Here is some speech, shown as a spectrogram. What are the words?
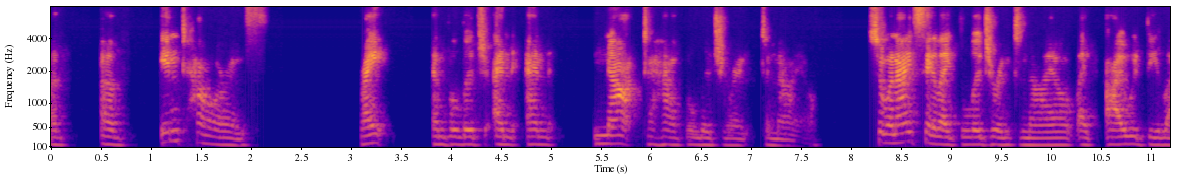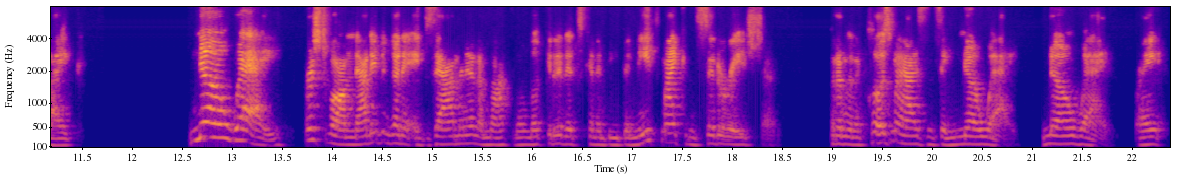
of, of intolerance, right? And belligerent and, and not to have belligerent denial. So when I say like belligerent denial, like I would be like, no way. First of all, I'm not even going to examine it. I'm not going to look at it. It's going to be beneath my consideration. But I'm going to close my eyes and say, no way, no way, right?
